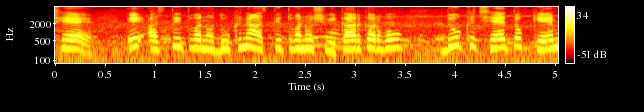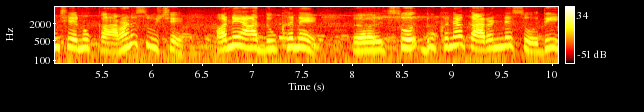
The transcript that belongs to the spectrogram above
છે એ અસ્તિત્વનો, દુઃખના અસ્તિત્વનો સ્વીકાર કરવો. દુઃખ છે તો કેમ છે? એનું કારણ શું છે? અને આ દુઃખને દુઃખના કારણને શોધી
